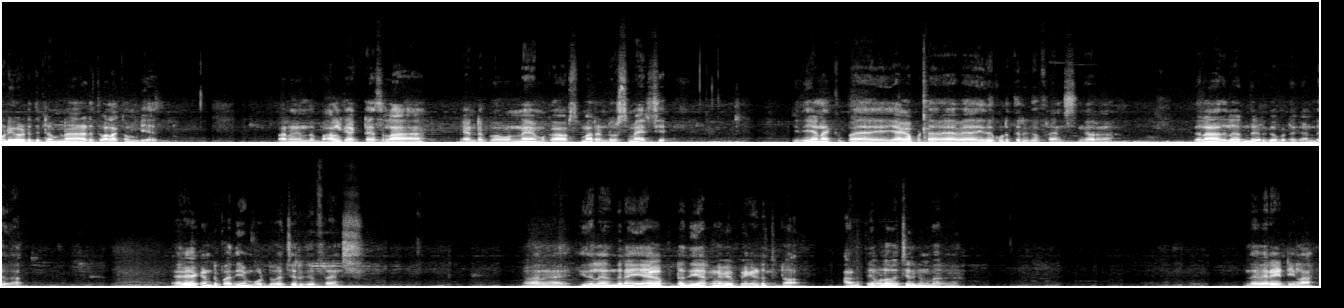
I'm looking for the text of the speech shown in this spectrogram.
முடிவு எடுத்துட்டோம்னா அடுத்து வளர்க்க முடியாது. பாருங்கள் இந்த பால் கேக்டஸ்லாம் என்கிட்ட இப்போ ஒன்றே முக்கால் வருஷமாக ரெண்டு வருஷமாக ஆயிடுச்சு. இது எனக்கு இப்போ ஏகப்பட்ட இது கொடுத்துருக்கு ஃப்ரெண்ட்ஸ் இங்கே வருங்க இதெல்லாம் அதுலேருந்து எடுக்கப்பட்ட கண்டு தான். நிறையா கண்டு பதியம் போட்டு வச்சுருக்கு ஃப்ரெண்ட்ஸ் பாருங்க இதுலேருந்து நான் ஏகப்பட்டது ஏற்கனவே இப்போ எடுத்துட்டோம். அடுத்து எவ்வளோ வச்சுருக்குன்னு பாருங்கள் இந்த வெரைட்டிலாம்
